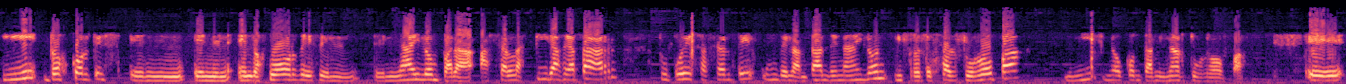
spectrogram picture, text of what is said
y dos cortes en, en, los bordes del, del nylon para hacer las tiras de atar. Tú puedes hacerte un delantal de nylon y proteger tu ropa y no contaminar tu ropa. Eh,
